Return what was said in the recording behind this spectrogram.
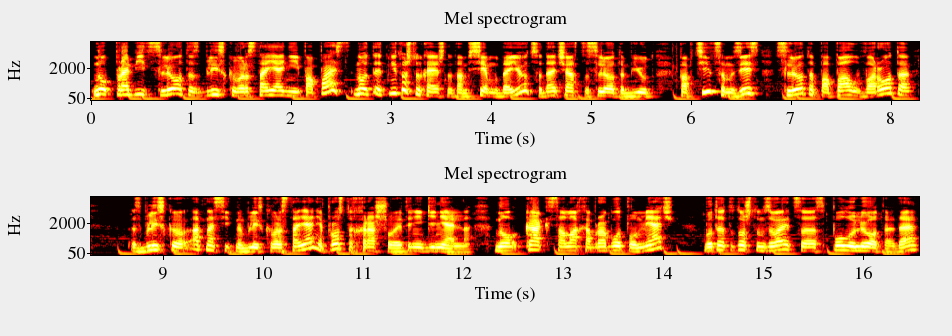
ну, пробить с лета, с близкого расстояния и попасть, ну, это не то, что, конечно, там всем удается, да, часто с лета бьют по птицам, здесь с лета попал в ворота, с близкого, относительно близкого расстояния, просто хорошо, это не гениально. Но как Салах обработал мяч, вот это то, что называется с полулета, да?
